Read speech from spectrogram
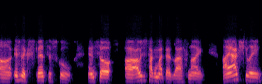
uh, it's an expensive school, and so uh, I was just talking about that last night. I actually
